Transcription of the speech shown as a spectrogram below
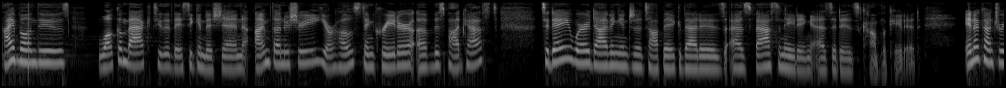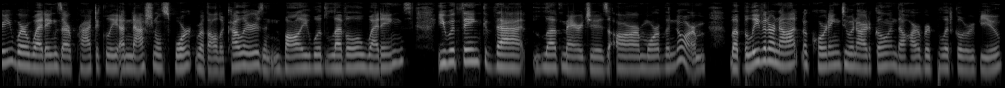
Hi, Bondus. Welcome back to the Desi Condition. I'm Thanushri, your host and creator of this podcast. Today, we're diving into a topic that is as fascinating as it is complicated. In a country where weddings are practically a national sport with all the colors and Bollywood level weddings, you would think that love marriages are more of the norm. But believe it or not, according to an article in the Harvard Political Review,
